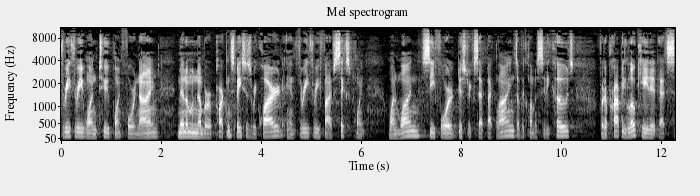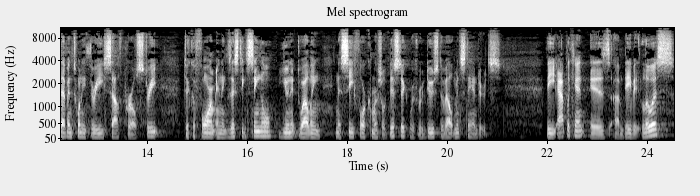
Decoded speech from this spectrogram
3312.49 minimum number of parking spaces required, and 3356.11 C4 district setback lines of the Columbus City Codes for the property located at 723 South Pearl Street to conform an existing single unit dwelling in the C4 commercial district with reduced development standards. The applicant is um, David Lewis.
